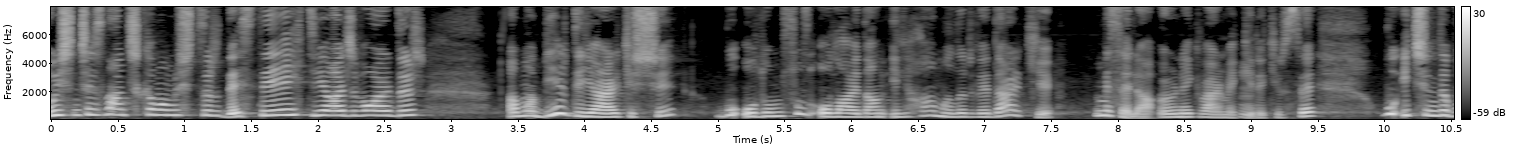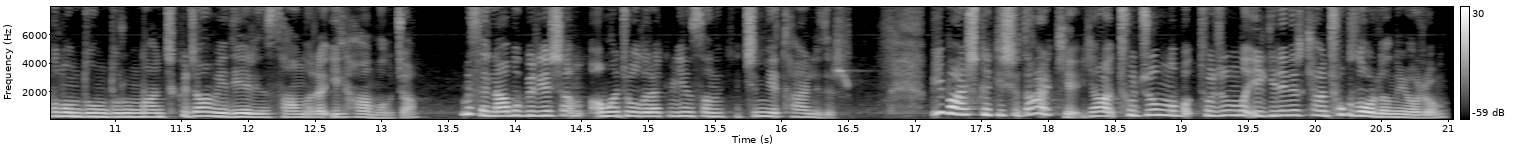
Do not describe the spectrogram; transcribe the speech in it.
o işin içerisinden çıkamamıştır. Desteğe ihtiyacı vardır. Ama bir diğer kişi bu olumsuz olaydan ilham alır ve der ki mesela örnek vermek gerekirse bu içinde bulunduğum durumdan çıkacağım ve diğer insanlara ilham olacağım. Mesela bu bir yaşam amacı olarak bir insan için yeterlidir. Bir başka kişi der ki ya çocuğumla çocuğumla ilgilenirken çok zorlanıyorum.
